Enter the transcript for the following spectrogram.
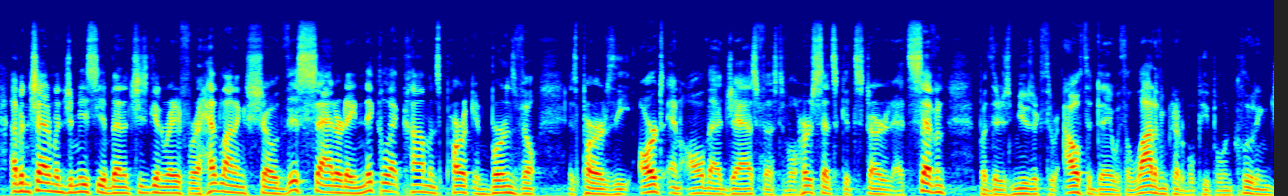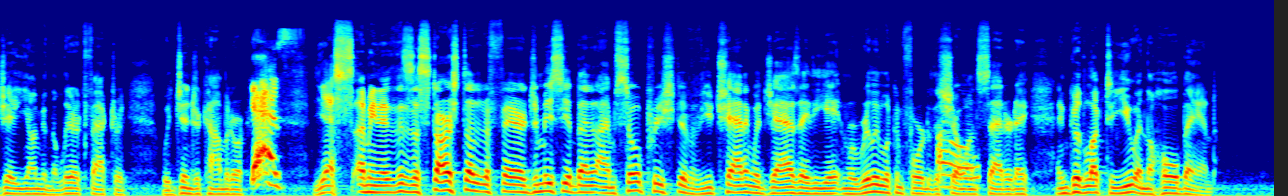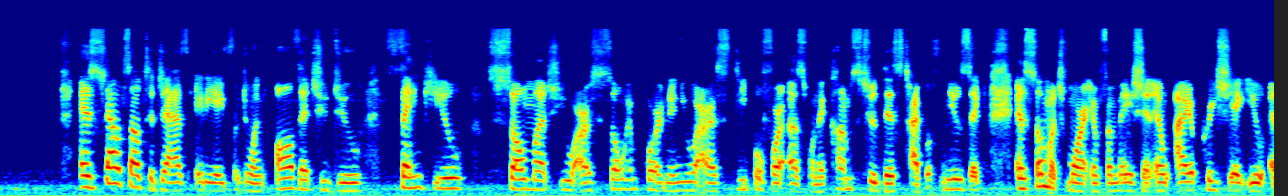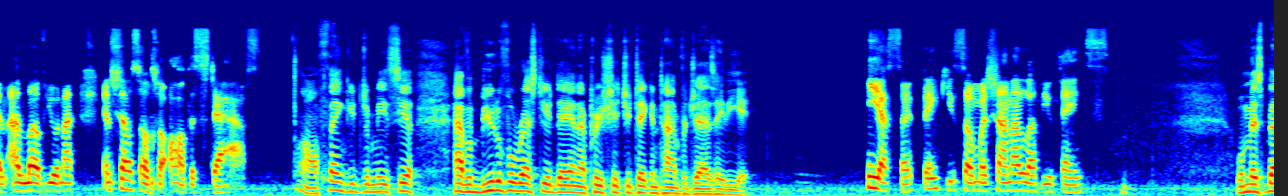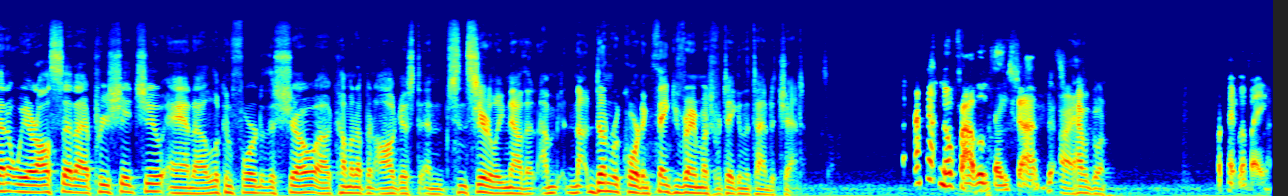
I've been chatting with Jamecia Bennett. She's getting ready for a headlining show this Saturday, Nicollet Commons Park in Burnsville, as part of the Art and All That Jazz Festival. Her sets get started at 7, but there's music throughout the day with a lot of incredible people, including Jay Young and the Lyric Factory with Ginger Commodore. Yes! Yes. I mean, this is a star studded affair. Jamecia Bennett, I'm so appreciative of you chatting with Jazz 88, and we're really looking forward to the oh. show on oh. Saturday. And good luck to you and the whole band. And shouts out to Jazz 88 for doing all that you do thank you so much. You are so important and you are a steeple for us when it comes to this type of music and so much more information. And I appreciate you and I love you and I and shouts out to all the staff. Oh, thank you, Jamecia. Have a beautiful rest of your day and I appreciate you taking time for Jazz 88. Yes, sir. Thank you so much, Sean. I love you. Thanks. Well, Miss Bennett, we are all set. I appreciate you and uh, looking forward to the show uh, coming up in August. And sincerely, now that I'm not done recording, thank you very much for taking the time to chat. no problem. Thanks, Sean. All right. Have a good one. Okay. Bye bye.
